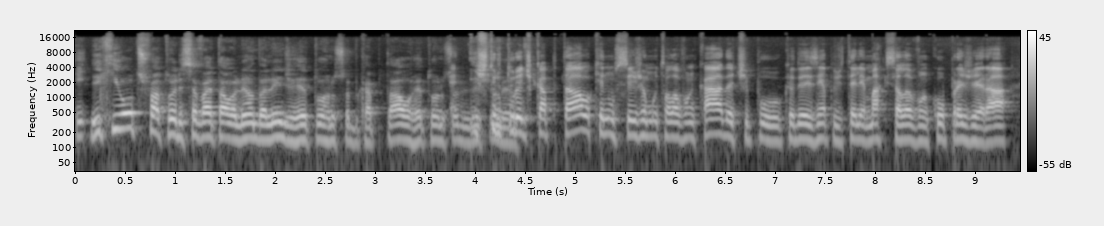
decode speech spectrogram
E, e que outros fatores você vai estar olhando além de retorno sobre capital, retorno sobre investimento? Estrutura de capital que não seja muito alavancada, tipo que eu dei exemplo de Telemar que se alavancou para gerar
